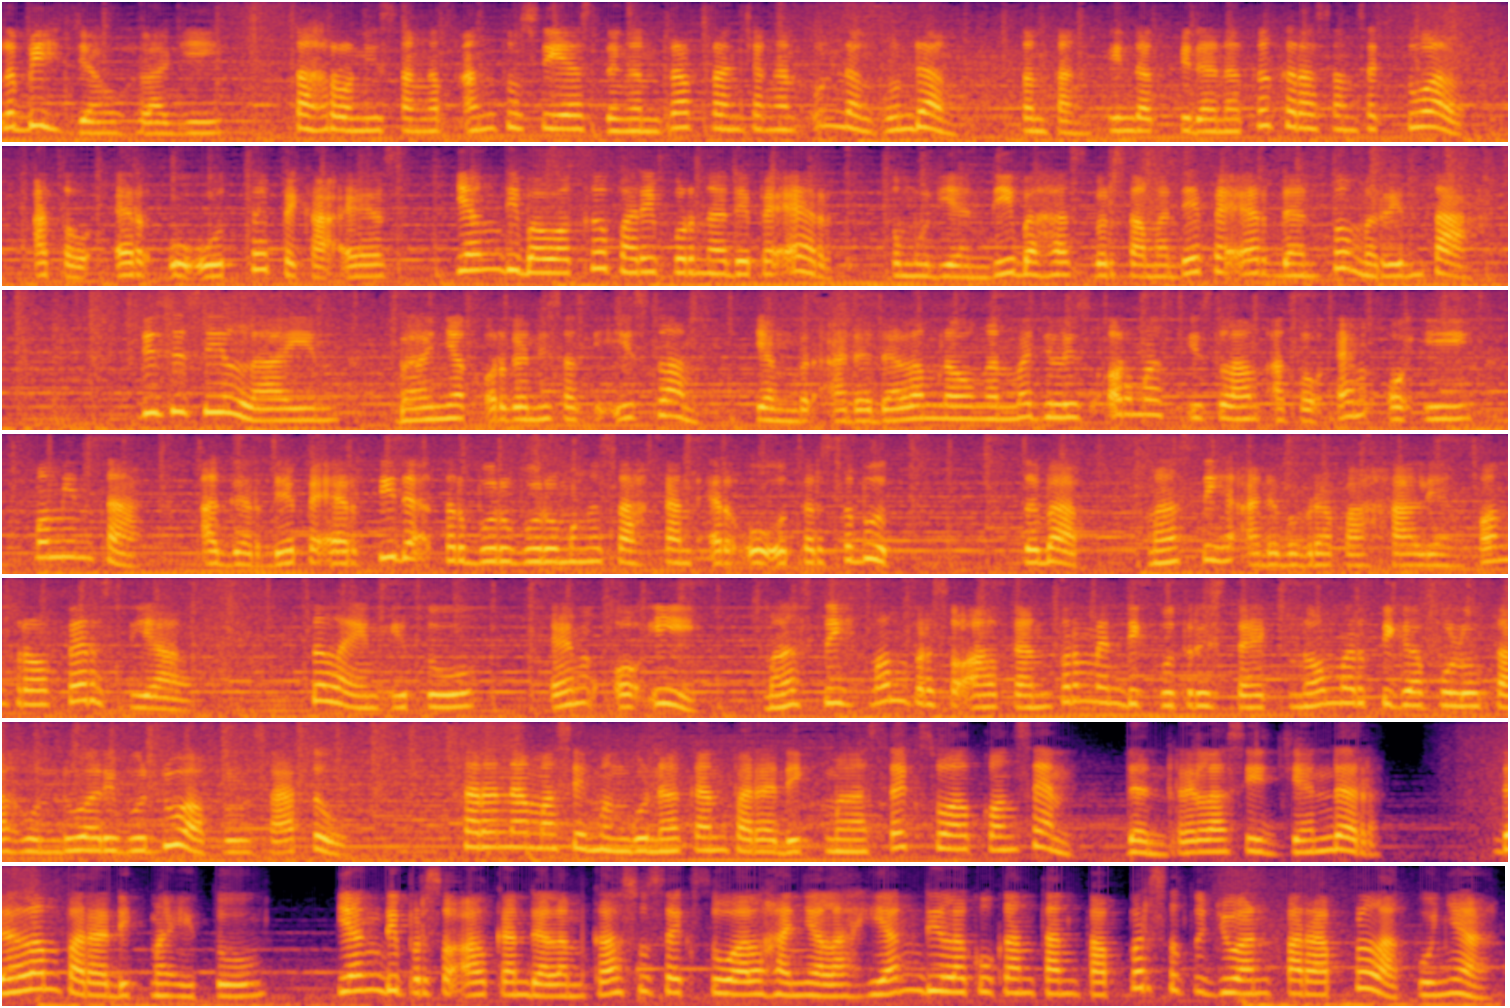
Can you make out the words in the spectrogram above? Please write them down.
Lebih jauh lagi, Sahroni sangat antusias dengan draft rancangan undang-undang tentang tindak pidana kekerasan seksual atau RUU TPKS yang dibawa ke paripurna DPR, kemudian dibahas bersama DPR dan pemerintah. Di sisi lain, banyak organisasi Islam yang berada dalam naungan Majelis Ormas Islam atau MOI meminta agar DPR tidak terburu-buru mengesahkan RUU tersebut, sebab masih ada beberapa hal yang kontroversial. Selain itu, MOI masih mempersoalkan Permendikbudristek nomor 30 tahun 2021 karena masih menggunakan paradigma seksual konsen dan relasi gender. Dalam paradigma itu, yang dipersoalkan dalam kasus seksual hanyalah yang dilakukan tanpa persetujuan para pelakunya.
